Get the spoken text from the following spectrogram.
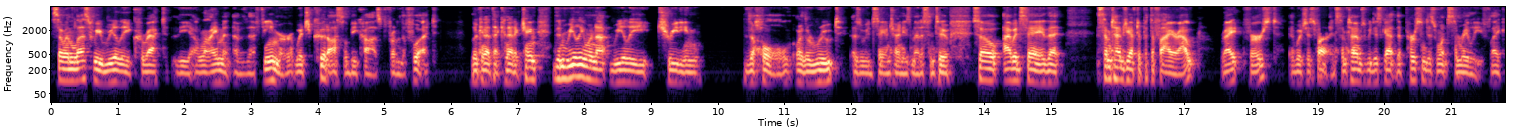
So, unless we really correct the alignment of the femur, which could also be caused from the foot, looking at that kinetic chain, then really we're not really treating the whole or the root, as we'd say in Chinese medicine too. So, I would say that sometimes you have to put the fire out right first which is fine sometimes we just got the person just wants some relief like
